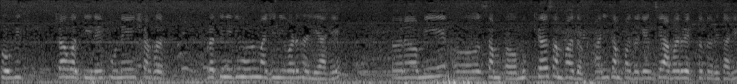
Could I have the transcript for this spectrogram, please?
चोवीसच्या वतीने पुणे शहर प्रतिनिधी म्हणून माझी निवड झाली आहे. तर मी सं मुख्य संपादक आणि संपादक यांचे आभार व्यक्त करीत आहे.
